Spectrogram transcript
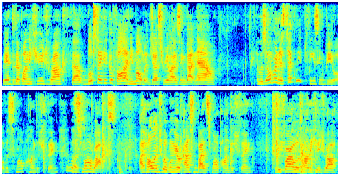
We ended up on a huge rock that looked like it could fall at any moment, just realizing that now. It was over an aesthetically pleasing view of a small pondish thing It with small rocks. I fell into it when we were passing by the small pondish thing. So before I was on the huge rock,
